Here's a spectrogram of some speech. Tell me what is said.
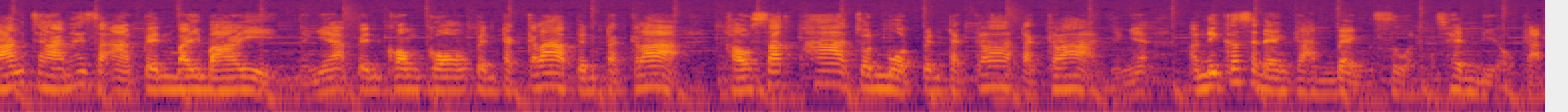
ล้างจานให้สะอาดเป็นใบใบๆอย่างเงี้ยเป็นกองกองเป็นตะกร้าเป็นตะกร้า เขาซักผ้าจนหมดเป็นตะกร้าตะกร้าอย่างเงี้ยอันนี้ก็แสดงการแบ่งส่วนเช่นเดียวกัน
